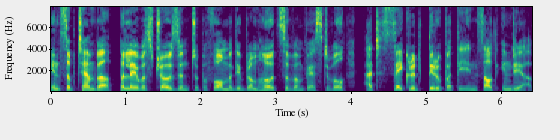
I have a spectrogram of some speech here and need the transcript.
In September, Pillay was chosen to perform at the Brahmotsavam festival at Sacred Tirupati in South India.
